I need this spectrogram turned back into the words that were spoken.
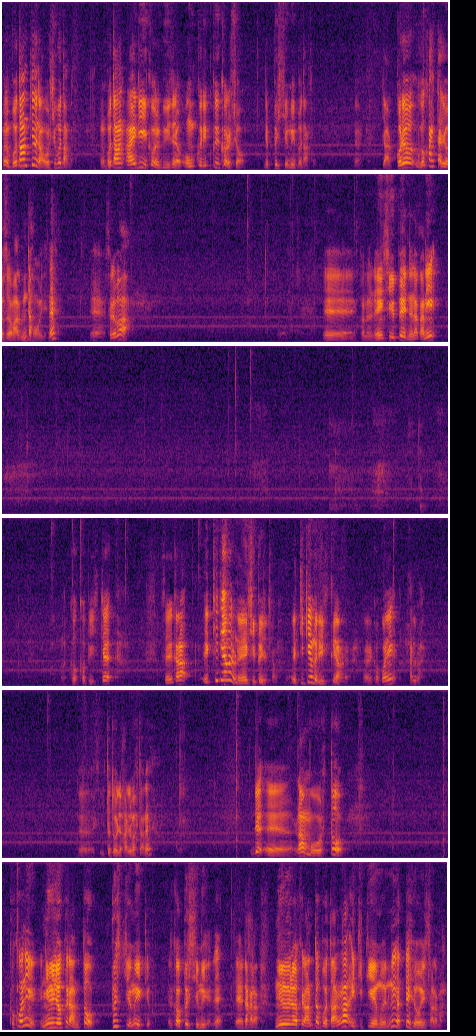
このボタンというのは押しボタンです。ボタン ID イコール B0、オンクリックイコールショー。で、プッシュミボタン。じゃあ、これを動かした様子をまず見た方がいいですね。えー、それは、えー、この練習ページの中に、こうコピーして、それから HTML の練習ページを使います。HTML 低いなので、ここに貼ります。えー、言った通り貼りましたね。で、えー、欄を押すと、ここに入力欄とプッシュミーっていう、これプッシュミーですね。えー、だから、入力欄とボタンが HTML によって表示されます。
